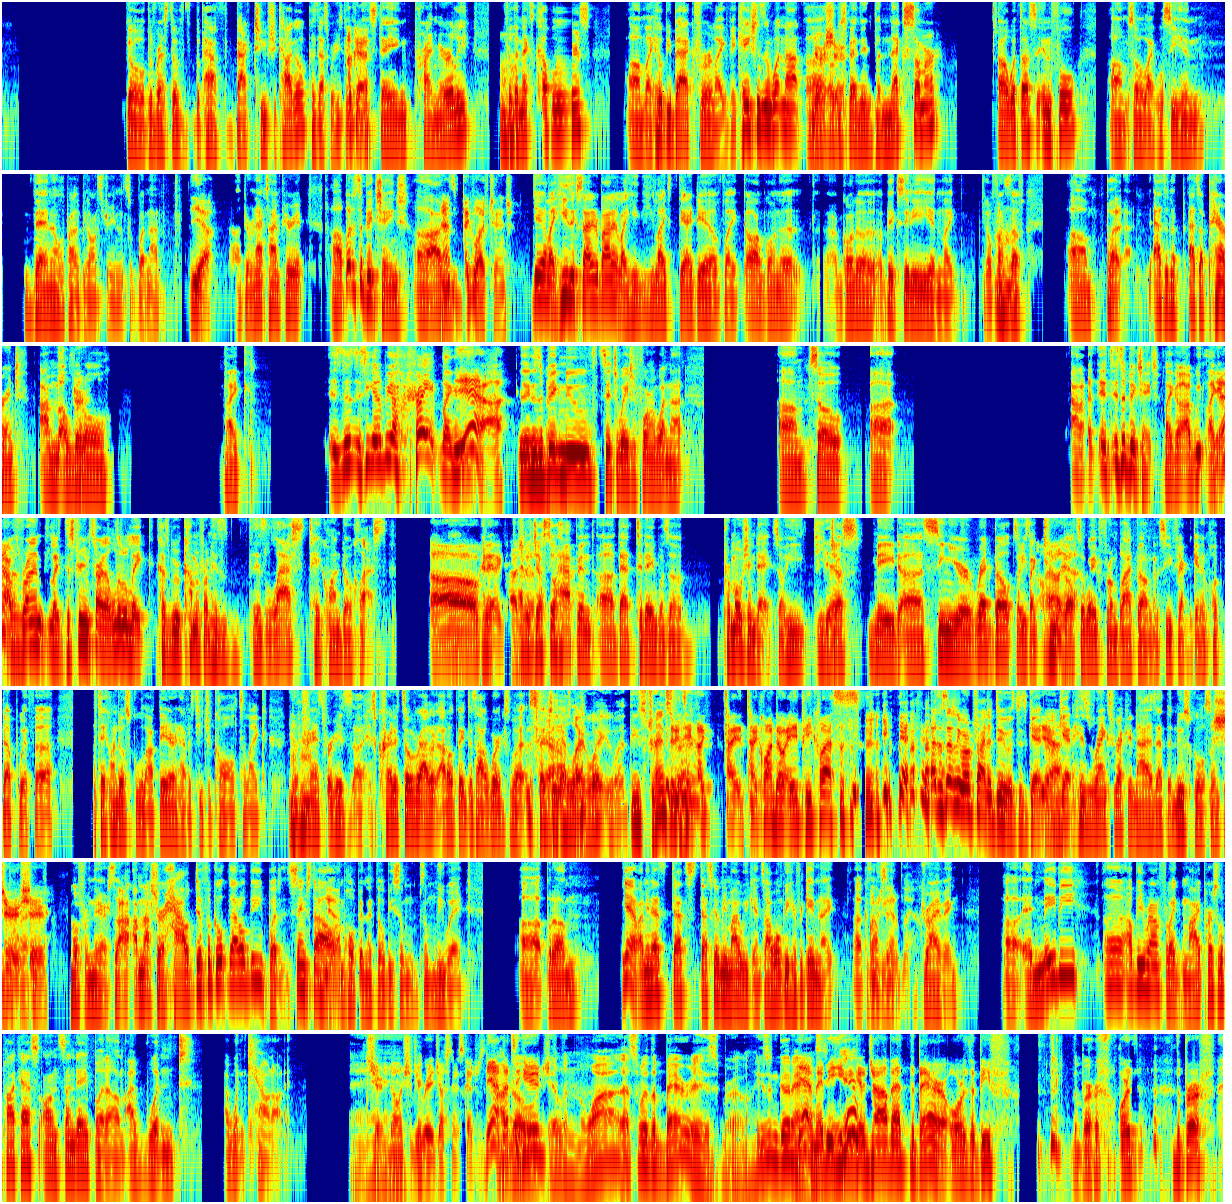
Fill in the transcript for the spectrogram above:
go the rest of the path back to Chicago because that's where he's going to Okay. be staying primarily for the next couple of years. Um, like he'll be back for like vacations and whatnot. Uh, Sure, he'll sure. be spending the next summer uh, with us in full. Um, so like we'll see him then. He'll probably be on stream and whatnot Yeah, uh, during that time period. Uh, but it's a big change. Uh, that's a big life change. yeah, like he's excited about it. Like he, he likes the idea of like, oh, I'm going to I'm going to a big city and like you know fun Mhm. stuff. Um, but as an as a parent, I'm a little like, is this is he gonna be all right? Like, Yeah, it's a big new situation for him and whatnot. Um, so uh, I don't, it's it's a big change. Like uh, we like Yeah. I was running like the stream started a little late because we were coming from his his last taekwondo class. Oh, And okay, it, gotcha. and it just so happened uh, that today was a promotion day. So he he Yeah. just made a senior red belt. So he's like Oh, two hell yeah. belts away from black belt. I'm gonna see if I can get him hooked up with uh, a taekwondo school out there and have his teacher call to like you know Mhm. transfer his uh, his credits over. I don't I don't think that's how it works, but Yeah, essentially I was like, what, wait, what? These Did he take like ta- taekwondo AP classes? that's essentially what I'm trying to do is just get Yeah. get his ranks recognized at the new school. So sure, sure. go from there. So I, I'm not sure how difficult that'll be, but same style. Yeah. I'm hoping that there'll be some some leeway. Uh, but um, yeah, I mean that's that's that's gonna be my weekend. So I won't be here for game night because I'll be driving. Uh, and maybe uh, I'll be around for like my personal podcast on Sunday, but um, I wouldn't I wouldn't count on it. Sure, no one should be readjusting their schedules. Yeah, that's a huge. Illinois. That's where the bear is, bro. He's in good hands. Yeah, maybe he Yeah. can get a job at the Bear or the Beef the birth. or the, the Burf.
